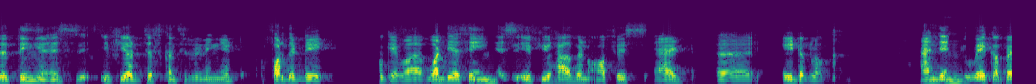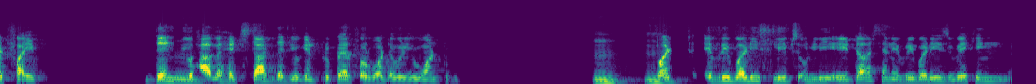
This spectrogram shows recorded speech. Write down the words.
the thing is, if you are just considering it for the day, okay, wha- what they are saying is, if you have an office at uh, eight o'clock and then Mm. you wake up at five, then you Mm. have a head start that you can prepare for whatever you want to. ம் But everybody sleeps only eight hours and everybody is waking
